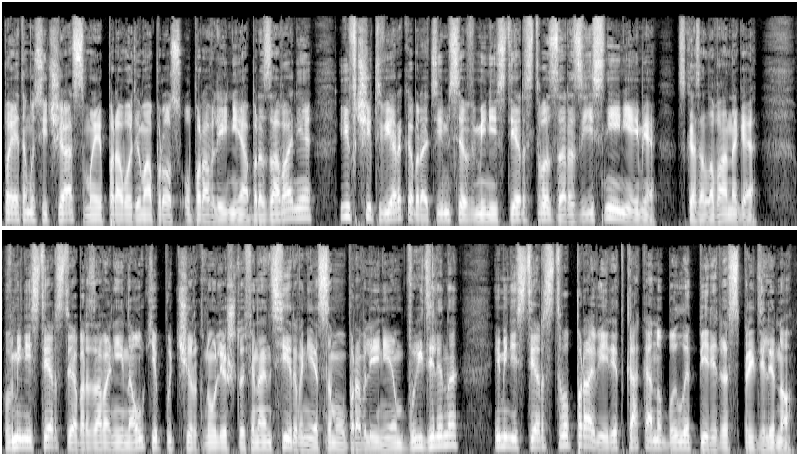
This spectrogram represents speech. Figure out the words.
Поэтому сейчас мы проводим опрос управления образования и в четверг обратимся в Министерство за разъяснениями, сказала Ванага. В Министерстве образования и науки подчеркнули, что финансирование самоуправлением выделено, и Министерство проверит, как оно было перераспределено.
